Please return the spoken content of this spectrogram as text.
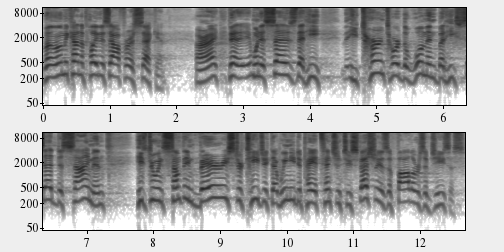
Let, let me kind of play this out for a second. All right? When it says that he, he turned toward the woman, but he said to Simon, he's doing something very strategic that we need to pay attention to, especially as the followers of Jesus.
